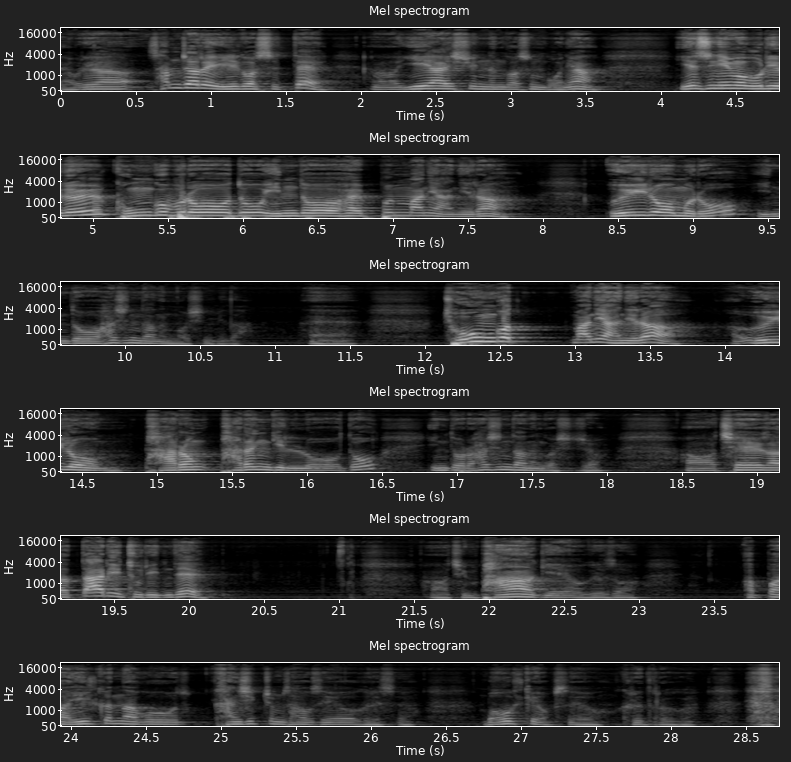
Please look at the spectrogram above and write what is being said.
예, 우리가 3절을 읽었을 때 어, 이해할 수 있는 것은 뭐냐? 예수님은 우리를 공급으로도 인도할 뿐만이 아니라 의로움으로 인도하신다는 것입니다. 예, 좋은 것 만이 아니라 의로움, 바른, 바른 길로도 인도를 하신다는 것이죠. 어, 제가 딸이 둘인데 어, 지금 방학이에요. 그래서 아빠 일 끝나고 간식 좀 사오세요. 그랬어요. 먹을 게 없어요. 그러더라고요. 그래서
